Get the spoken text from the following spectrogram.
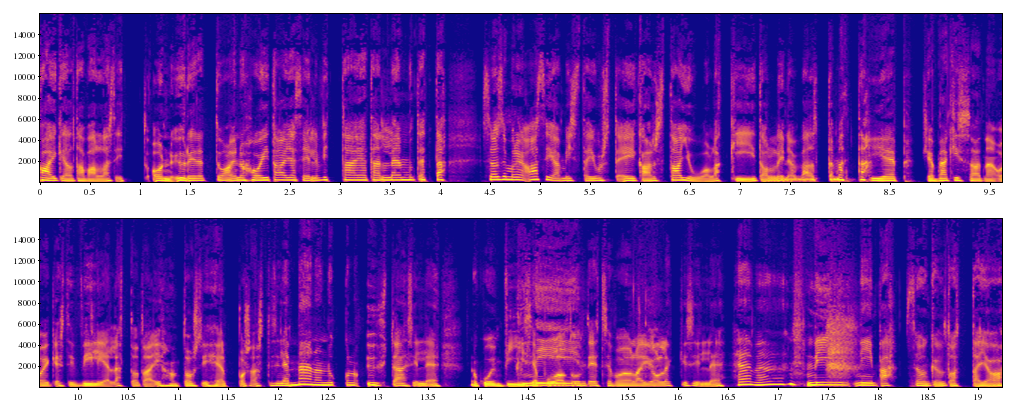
kaikella tavalla sit on yritetty aina hoitaa ja selvittää ja tälleen, mutta että se on semmoinen asia, mistä just ei kans taju olla kiitollinen välttämättä. Jep, ja mäkin saatan oikeasti viljellä tota ihan tosi helpposasti. Silleen, mä en ole nukkunut yhtään silleen, nukuin viisi Niin. ja puoli tuntia, että se voi olla jollekin silleen, hävään. Niin, niinpä, se on kyllä totta, joo.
